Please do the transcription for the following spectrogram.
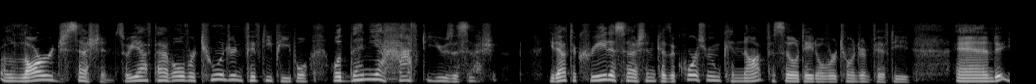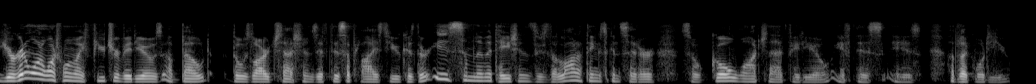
a, large session, so you have to have over 250 people, well, then you have to use a session. You'd have to create a session because the course room cannot facilitate over 250. And you're going to want to watch one of my future videos about those large sessions if this applies to you because there is some limitations. There's a lot of things to consider. So go watch that video if this is applicable to you.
